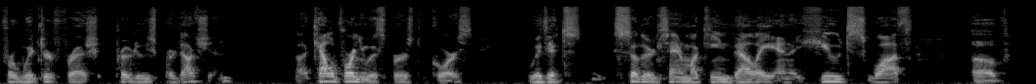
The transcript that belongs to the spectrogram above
for winter fresh produce production. Uh, California was first, of course, with its southern San Joaquin Valley and a huge swath of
